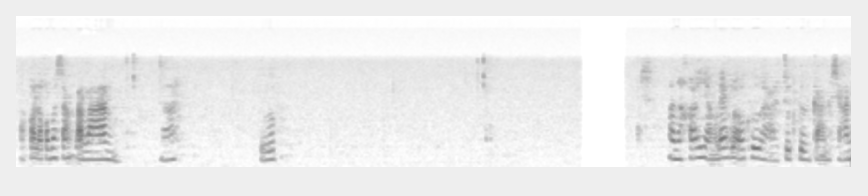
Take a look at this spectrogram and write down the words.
แล้วก็เราก็มาสร้างตารางนะปึ๊บ นนะคะ อย่างแรกเราก็คือหาจุดกึ่งกลางชั้น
